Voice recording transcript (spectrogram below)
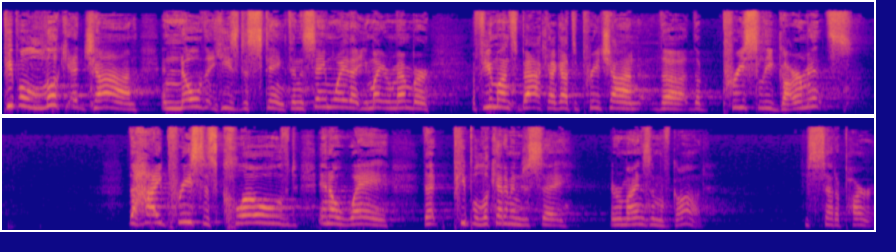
People look at John and know that he's distinct. In the same way that you might remember a few months back, I got to preach on the, the priestly garments. The high priest is clothed in a way that people look at him and just say, it reminds them of God. He's set apart.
